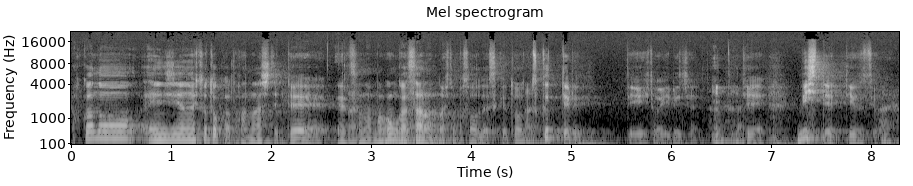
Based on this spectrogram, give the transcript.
他のエンジニアの人とかと話しててではいその、まあ、今回サロンの人もそうですけど、はい作ってるっていう人がいるじゃん、はいはいいて見してって言うんですよ、はいはい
